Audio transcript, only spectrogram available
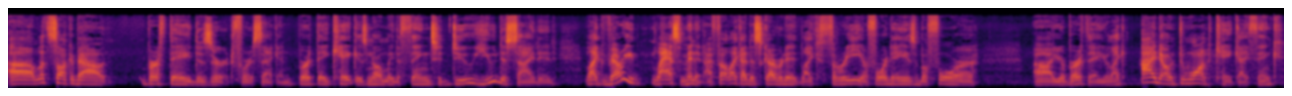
um, let's talk about birthday dessert for a second. Birthday cake is normally the thing to do. You decided, like, very last minute. I felt like I discovered it like three or four days before uh, your birthday. You're like, I don't want cake, I think.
